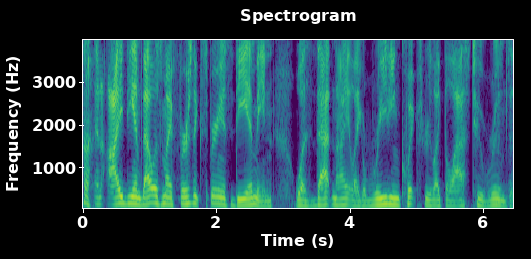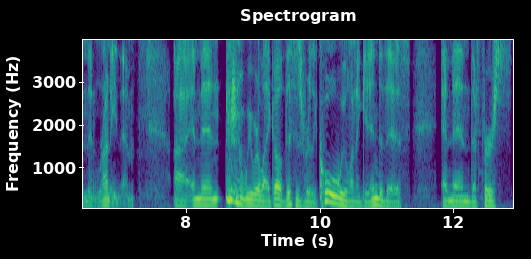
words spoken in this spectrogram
and I DM'd. That was my first experience DMing. Was that night like reading quick through like the last two rooms and then running them, uh, and then we were like, oh, this is really cool. We want to get into this, and then the first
